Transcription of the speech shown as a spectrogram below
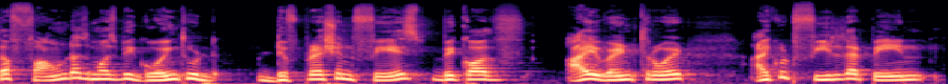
the founders must be going through depression phase because I went through it. I could feel their pain.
